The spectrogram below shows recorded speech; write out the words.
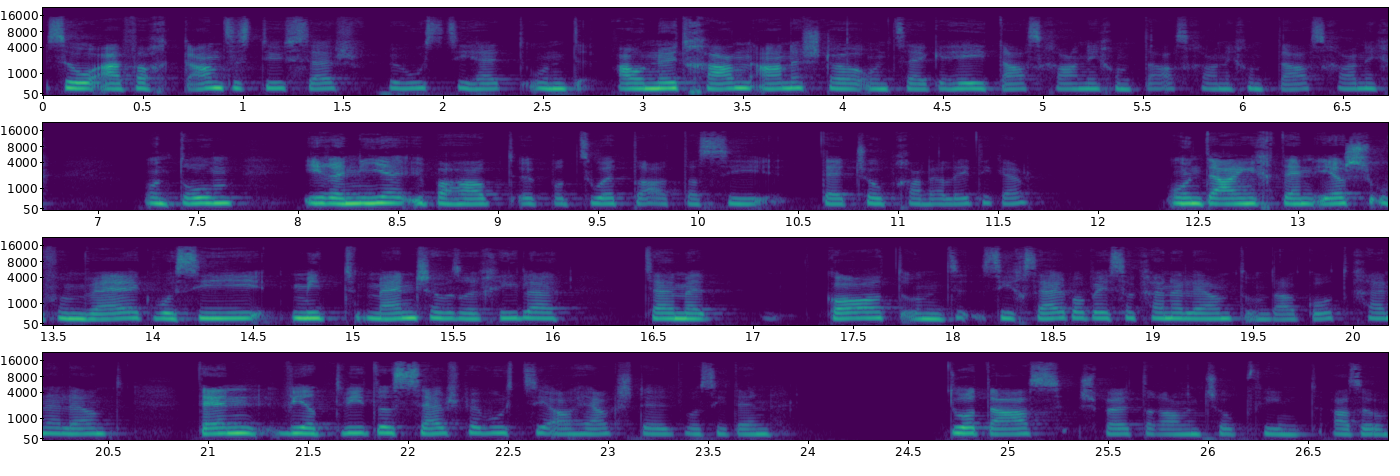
so einfach ganz ein tiefes Selbstbewusstsein hat und auch nicht kann anstehen und sagen, hey, das kann ich und das kann ich und das kann ich. Und darum ihr nie überhaupt jemand zutraut, dass sie diesen Job kann erledigen kann. Und eigentlich dann erst auf dem Weg, wo sie mit Menschen aus einer Kirche zusammen geht und sich selber besser kennenlernt und auch Gott kennenlernt, dann wird wieder das Selbstbewusstsein auch hergestellt, wo sie dann durch das später auch einen Job findet. Also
